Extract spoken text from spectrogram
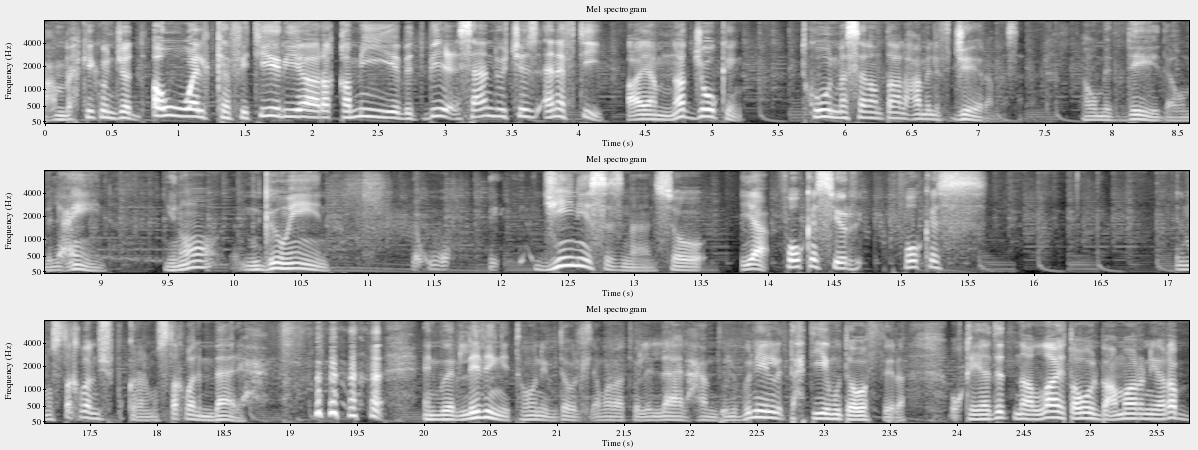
عم بحكيكم جد أول كافيتيريا رقمية بتبيع ساندويتشز NFT I am not joking. تكون مثلا طالعة من الفجيرة مثلا أو من الذيد أو من العين you know مقوين geniuses man. So yeah focus your focus. المستقبل مش بكرة المستقبل امبارح. And we're living it هون بدولة الإمارات ولله الحمد. والبنية التحتية متوفرة. وقيادتنا الله يطول بأعمارهم يا رب.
